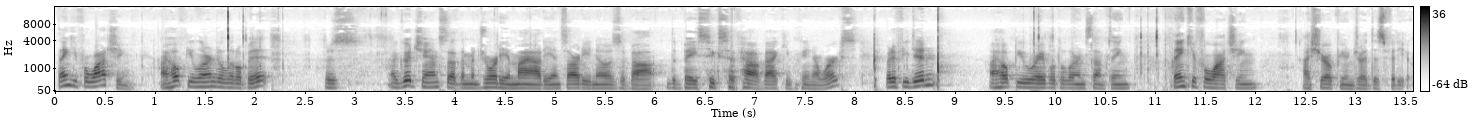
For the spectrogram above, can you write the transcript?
thank you for watching. I hope you learned a little bit. There's a good chance that the majority of my audience already knows about the basics of how a vacuum cleaner works. But if you didn't, I hope you were able to learn something. Thank you for watching. I sure hope you enjoyed this video.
